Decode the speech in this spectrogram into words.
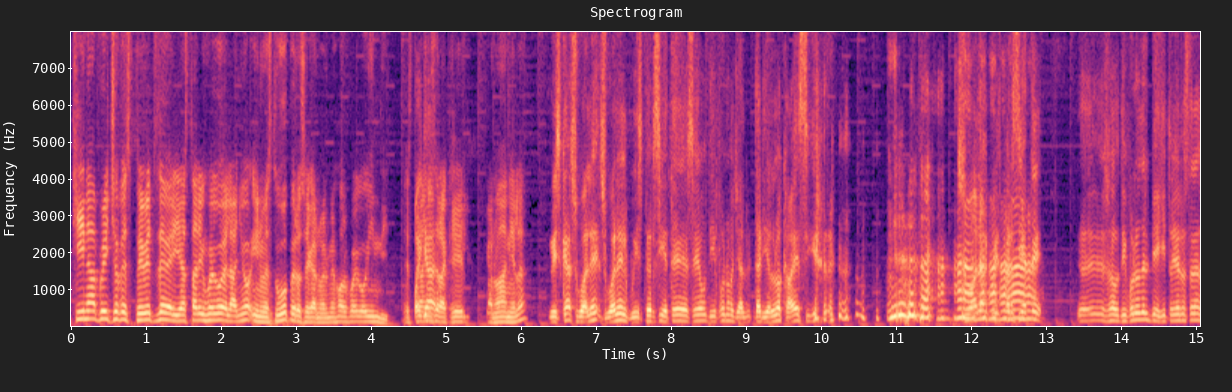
Kina Bridge of Spirits debería estar en juego del año y no estuvo, pero se ganó el mejor juego indie. ¿Este Oiga. año será que ganó Daniela? Luisca, súbale, súbale el Whisper 7 de ese audífono, ya Daniel lo acaba de decir. súbale el Whisper 7. Eh, Los audífonos del viejito ya no están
